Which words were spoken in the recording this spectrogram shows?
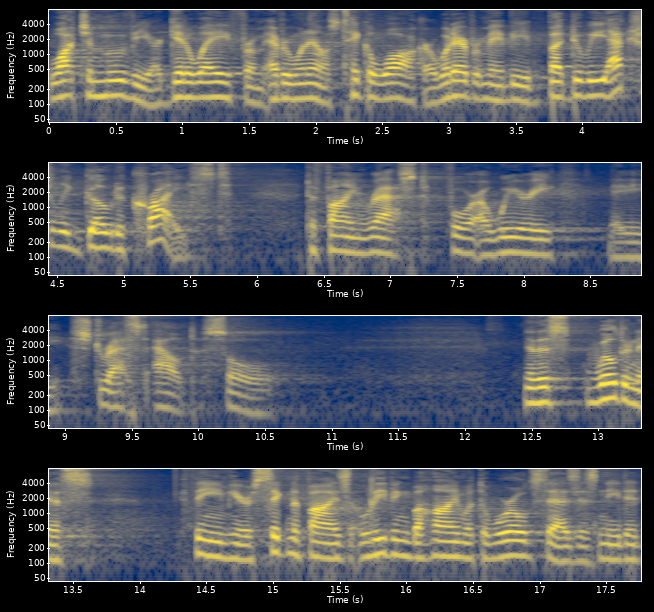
watch a movie or get away from everyone else, take a walk or whatever it may be. But do we actually go to Christ to find rest for a weary, maybe stressed out soul? Now, this wilderness theme here signifies leaving behind what the world says is needed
